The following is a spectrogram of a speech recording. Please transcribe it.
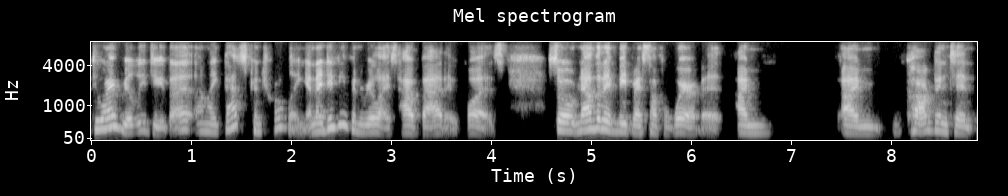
do I really do that? I'm like, that's controlling, and I didn't even realize how bad it was. So now that I've made myself aware of it, I'm I'm cognizant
